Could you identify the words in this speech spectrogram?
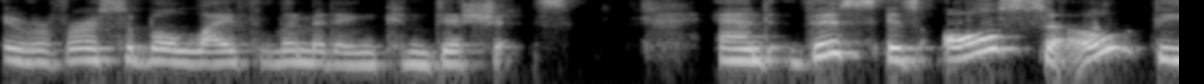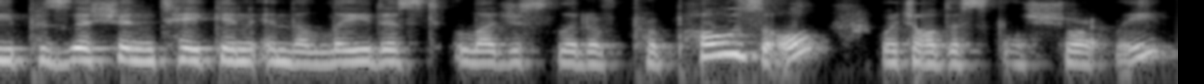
irreversible life limiting conditions. And this is also the position taken in the latest legislative proposal, which I'll discuss shortly,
